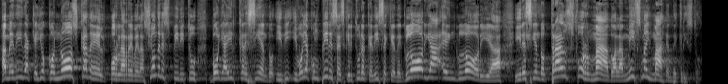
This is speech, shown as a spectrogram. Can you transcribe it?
a medida que yo conozca de Él por la revelación del Espíritu, voy a ir creciendo y, y voy a cumplir esa escritura que dice que de gloria en gloria iré siendo transformado a la misma imagen de Cristo.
